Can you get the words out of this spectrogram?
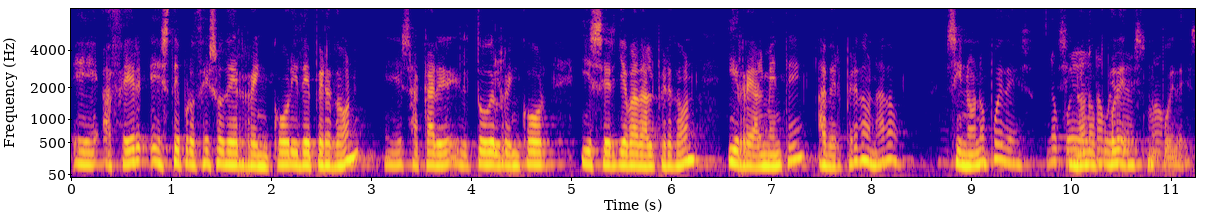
eh, hacer este proceso de rencor y de perdón, eh, sacar todo el rencor y ser llevada al perdón y realmente haber perdonado. Si no, no puedes. No puedes, no, no, puedes, no. puedes.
